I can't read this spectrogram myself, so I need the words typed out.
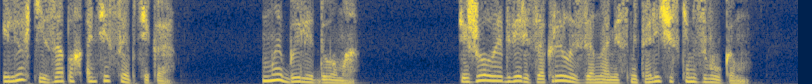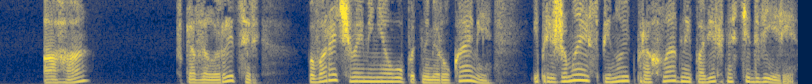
и легкий запах антисептика. Мы были дома. Тяжелая дверь закрылась за нами с металлическим звуком. «Ага», — сказал рыцарь, поворачивая меня опытными руками и прижимая спиной к прохладной поверхности двери.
